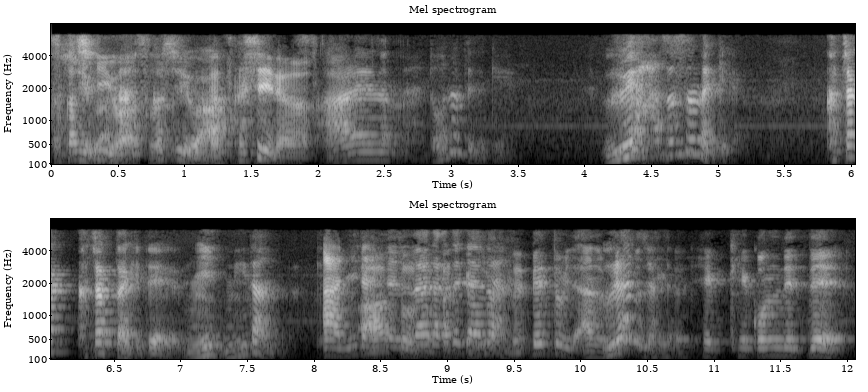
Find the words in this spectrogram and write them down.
懐かしいわ。懐かしいわ。懐かしいな。あれなどうなってんだっけ？上外すんだっけ？カチャッカチャッと開けて 2, 二段あ二大体あそうそうなんか大体あの確かに。ね弁当みたいなあの裏になってるへへこんでて。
